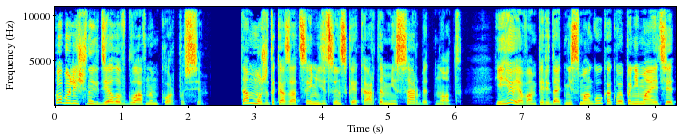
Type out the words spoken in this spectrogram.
Оба личных дела в главном корпусе. Там может оказаться и медицинская карта мисс Арбетнот. Ее я вам передать не смогу, как вы понимаете,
